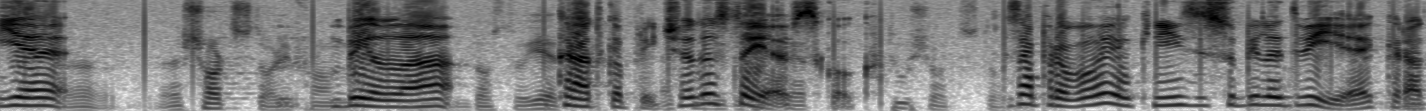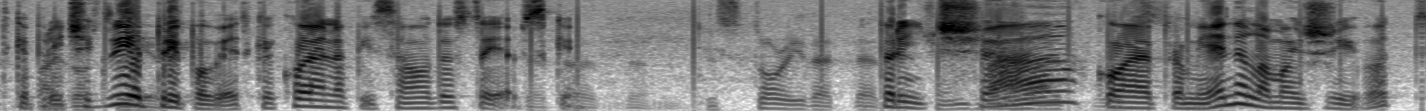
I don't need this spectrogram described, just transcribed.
je bila kratka priča Dostojevskog. Zapravo je u knjizi su bile dvije kratke priče, dvije pripovjetke koje je napisao Dostojevski. Priča koja je promijenila moj život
